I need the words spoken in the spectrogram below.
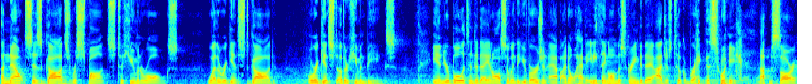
announces God's response to human wrongs, whether against God or against other human beings. In your bulletin today and also in the YouVersion app, I don't have anything on the screen today. I just took a break this week. I'm sorry.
